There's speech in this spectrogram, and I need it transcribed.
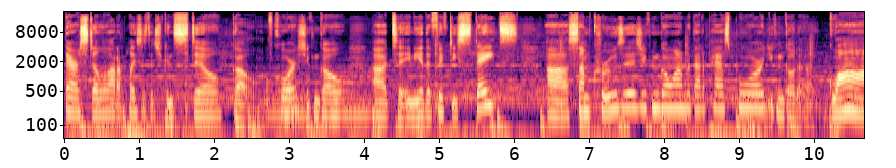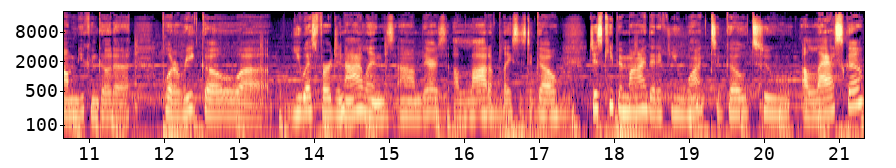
there are still a lot of places that you can still go. Of course, you can go uh, to any of the 50 states. Uh, some cruises you can go on without a passport. You can go to Guam. You can go to Puerto Rico, uh, U.S. Virgin Islands. Um, there's a lot of places to go. Just keep in mind that if you want to go to Alaska,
